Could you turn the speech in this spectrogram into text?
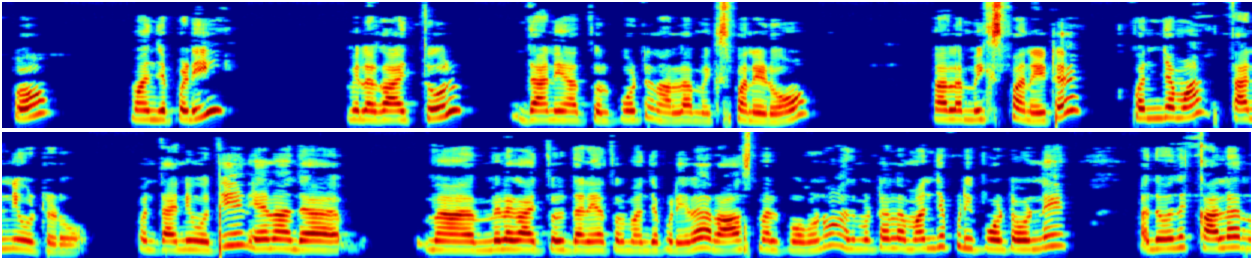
இப்போது மஞ்சப்பொடி மிளகாய்த்தூள் தனியாத்தூள் போட்டு நல்லா மிக்ஸ் பண்ணிவிடுவோம் நல்லா மிக்ஸ் பண்ணிவிட்டு கொஞ்சமாக தண்ணி விட்டுடுவோம். கொஞ்சம் தண்ணி ஊற்றி ஏன்னா அந்த மிளகாய்த்தூள் தனியாத்தூள் மஞ்சப்பொடியெல்லாம் ராஸ்மல் போகணும். அது மட்டும் இல்லை மஞ்சப்பொடி போட்ட உடனே அது வந்து கலர்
